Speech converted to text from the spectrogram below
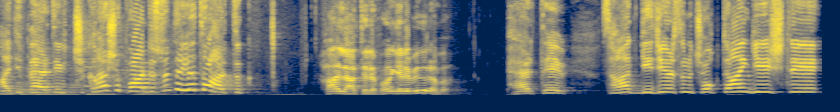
Hadi Pertev çıkar şu pardesünü de yat artık. Hala telefon gelebilir ama. Pertev, saat gece yarısını çoktan geçti.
